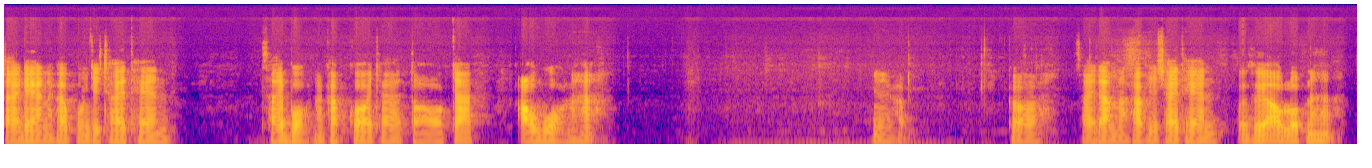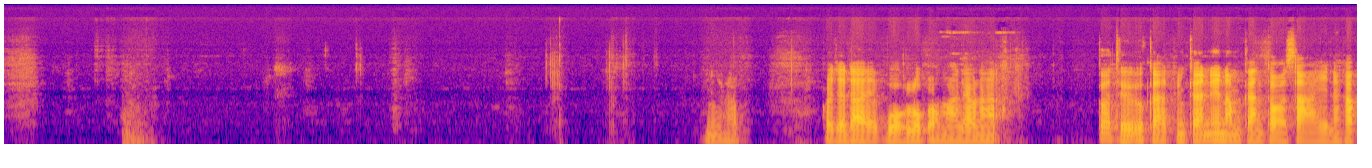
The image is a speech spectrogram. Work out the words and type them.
สายแดงนะครับ ผมจะใช้แทนสายบวกนะครับ ก็จะต่อออกจากเอาบวกนะฮะนี่นะครับ ก็สายดำนะครับจะใช้แทนก็คือเอาลบนะฮะนี่ครับ ก็จะได้บวกลบออกมาแล้วนะฮะ ก็ถือโอกาสเป็นการแนะนำการต่อสายนะครับ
